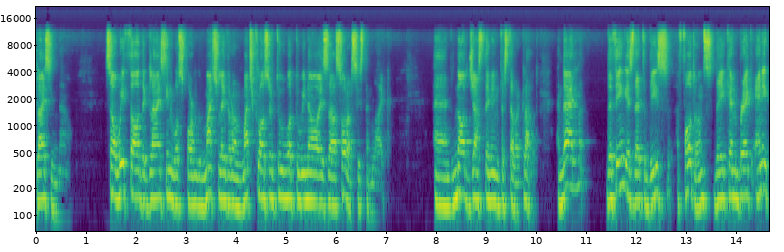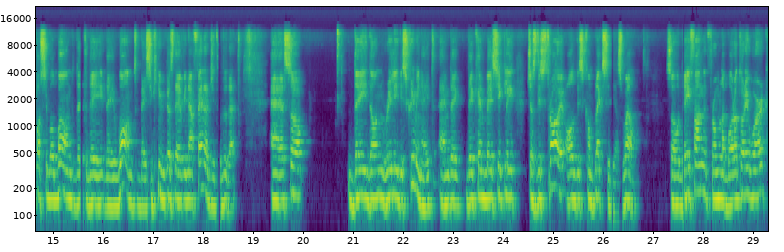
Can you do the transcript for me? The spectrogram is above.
glycine now. So we thought the glycine was formed much later on, much closer to what do we know as a solar system like, and not just an interstellar cloud. And then the thing is that these photons they can break any possible bond that they they want basically because they have enough energy to do that. Uh, so they don't really discriminate and they, they can basically just destroy all this complexity as well. So they found from laboratory work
